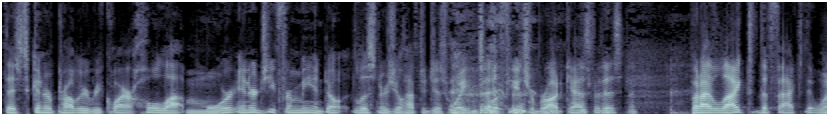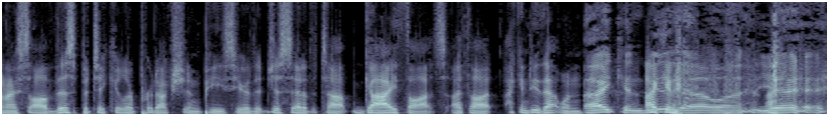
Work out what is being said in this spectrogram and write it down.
that's going to probably require a whole lot more energy from me and don't listeners you'll have to just wait until a future broadcast for this but I liked the fact that when I saw this particular production piece here that just said at the top "Guy Thoughts," I thought I can do that one. I can do I can, that one. Yeah,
